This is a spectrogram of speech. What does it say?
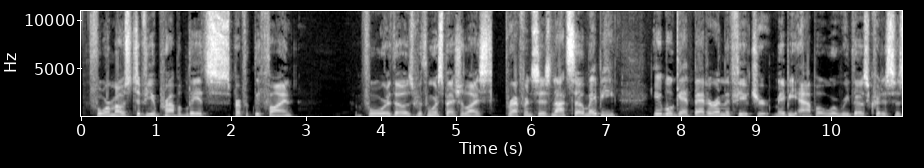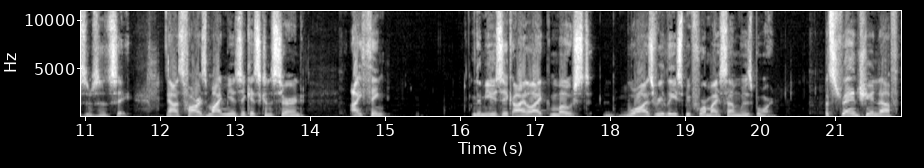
For most of you, probably it's perfectly fine for those with more specialized preferences, not so. Maybe it will get better in the future. Maybe Apple will read those criticisms and see. Now, as far as my music is concerned, I think the music I like most was released before my son was born. But strangely enough,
